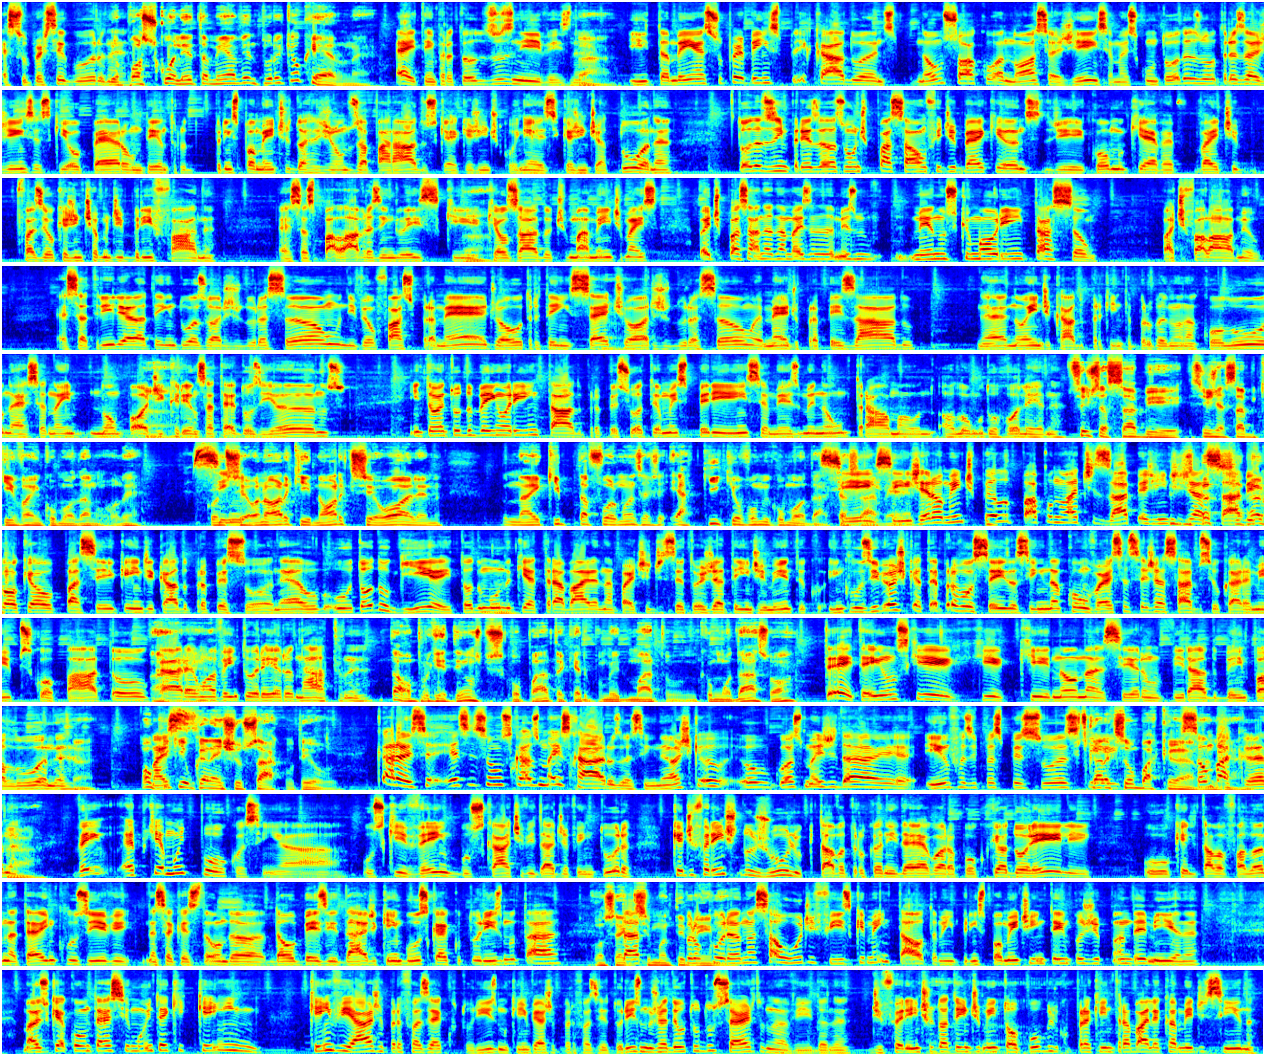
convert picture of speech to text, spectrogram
É super seguro, né? Eu posso escolher também a aventura que eu quero, né? É, e tem para todos os níveis, né? Tá. E também é super bem explicado antes, não só com a nossa agência, mas com todas as outras agências que operam dentro, principalmente da região dos aparados, que é a que a gente conhece, que a gente atua, né? Todas as empresas elas vão te passar um feedback antes de como que é, vai, vai te fazer o que a gente chama de briefar, né? Essas palavras em inglês que, Ah. que é usado ultimamente, mas vai te passar nada mais nada mesmo, menos que uma orientação. Vai te falar, ó, meu, essa trilha ela tem duas horas de duração, nível fácil para médio, a outra tem sete horas de duração, é médio para pesado, né? Não é indicado para quem tem problema na coluna, essa não, é- não pode ir criança até 12 anos. Então é tudo bem orientado para a pessoa ter uma experiência mesmo e não um trauma ao, ao longo do rolê, né? Você já sabe, você já sabe quem vai incomodar no rolê? Quando Sim. você, na hora que na hora que você olha, na equipe tá formando, é aqui que eu vou me incomodar, você Sim, sabe? sim. é. Geralmente pelo papo no WhatsApp a gente já, Já sabe, sabe. qual que é o passeio que é indicado para pessoa, né? O, o- todo o guia e todo É. mundo que é- trabalha na parte de setor de atendimento, inc- inclusive eu acho que até para vocês, assim, na conversa você já sabe se o cara é meio psicopata ou o Ah, cara é. é. um aventureiro nato, né? Então, porque tem uns psicopatas que querem pro meio do mato incomodar só. Tem, tem uns que, que, que não nasceram virado bem pra lua, né? Tá. Mas Mas- por que, que o cara enche o saco teu? Cara, esse- esses são os casos mais raros, assim, né? Eu acho que eu, eu gosto mais de dar é, ênfase para as pessoas que. caras que são bacana, São né? bacana. Tá. Vem, é porque é muito pouco, assim, a, os que vêm buscar atividade de aventura. Porque é diferente do Júlio, que tava trocando ideia agora há pouco, que eu adorei ele, o que ele tava falando, até inclusive nessa questão da, da obesidade, quem busca ecoturismo tá, Consegue tá se manter bem, né? procurando a saúde física e mental também, principalmente em tempos de pandemia, né? Mas o que acontece muito é que quem, quem viaja para fazer ecoturismo, quem viaja para fazer turismo, já deu tudo certo na vida, né? Diferente do atendimento ao público para quem trabalha com a medicina.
